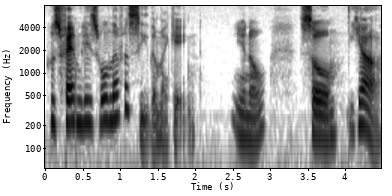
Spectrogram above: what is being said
whose families will never see them again. You know, so yeah,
